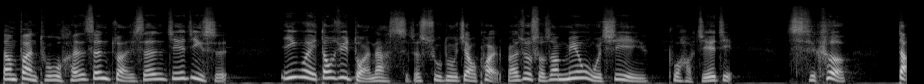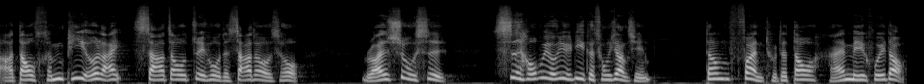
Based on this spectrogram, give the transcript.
当范图横身转身接近时，因为刀具短呐、啊，使得速度较快，栾树手上没有武器，不好接近。此刻。大刀横劈而来，杀招最后的杀招的时候，栾树是丝毫不犹豫，立刻冲向前。当范图的刀还没挥到，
